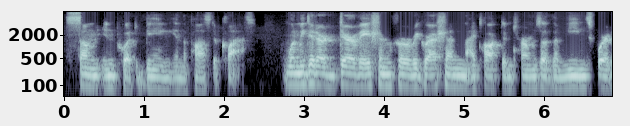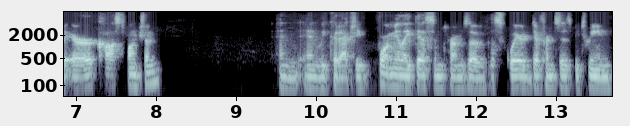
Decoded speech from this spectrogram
some input being in the positive class when we did our derivation for regression, I talked in terms of the mean squared error cost function. And, and we could actually formulate this in terms of the squared differences between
